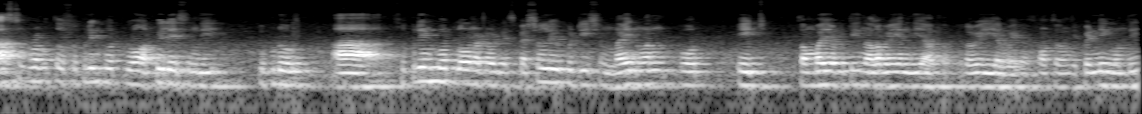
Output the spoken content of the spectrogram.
రాష్ట్ర ప్రభుత్వం సుప్రీంకోర్టులో అప్పీల్ వేసింది. ఇప్పుడు ఆ సుప్రీంకోర్టులో ఉన్నటువంటి special leave petition nine one four eight తొంభై ఒకటి నలభై ఎనిమిది ఇరవై ఇరవై సంవత్సరం పెండింగ్ ఉంది.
